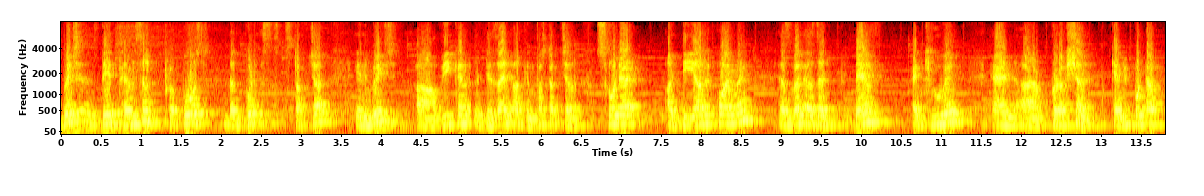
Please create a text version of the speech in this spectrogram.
which they themselves proposed the good structure in which uh, we can design our infrastructure so that a DR requirement as well as the dev and QA and uh, production can be put up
